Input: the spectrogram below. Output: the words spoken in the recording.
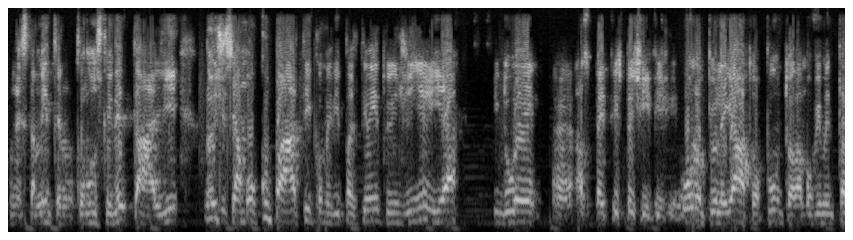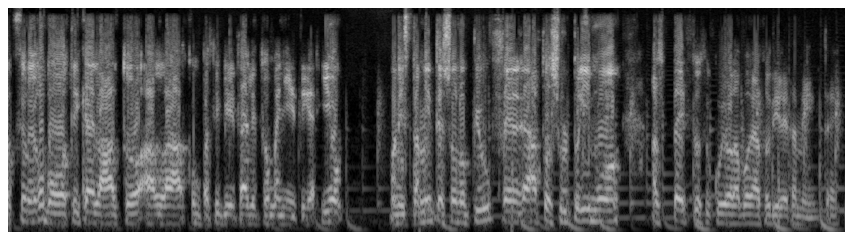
onestamente non conosco i dettagli, noi ci siamo occupati come Dipartimento di Ingegneria di due eh, aspetti specifici, uno più legato appunto alla movimentazione robotica e l'altro alla compatibilità elettromagnetica. Io onestamente sono più ferrato sul primo aspetto su cui ho lavorato direttamente.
